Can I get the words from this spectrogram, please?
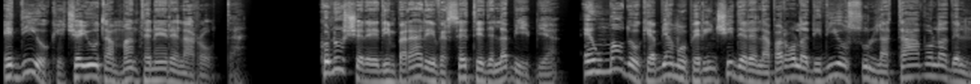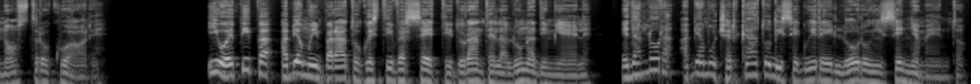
È Dio che ci aiuta a mantenere la rotta. Conoscere ed imparare i versetti della Bibbia è un modo che abbiamo per incidere la parola di Dio sulla tavola del nostro cuore. Io e Pippa abbiamo imparato questi versetti durante la luna di miele e da allora abbiamo cercato di seguire il loro insegnamento.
